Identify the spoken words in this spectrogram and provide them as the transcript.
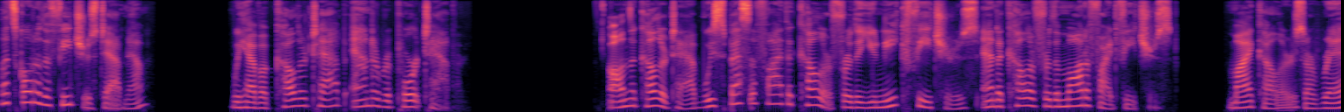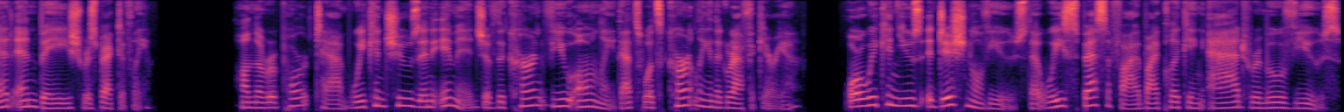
Let's go to the Features tab now. We have a Color tab and a Report tab. On the Color tab, we specify the color for the unique features and a color for the modified features. My colors are red and beige, respectively. On the Report tab, we can choose an image of the current view only, that's what's currently in the graphic area, or we can use additional views that we specify by clicking Add Remove Views.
